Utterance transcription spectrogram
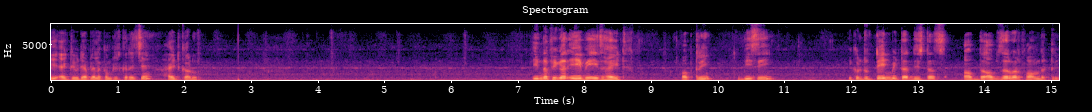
ही ॲक्टिव्हिटी आपल्याला कंप्लीट करायची आहे हाईट काढून in the figure AB is height of tree BC equal to 10 meter distance of the observer from the tree.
